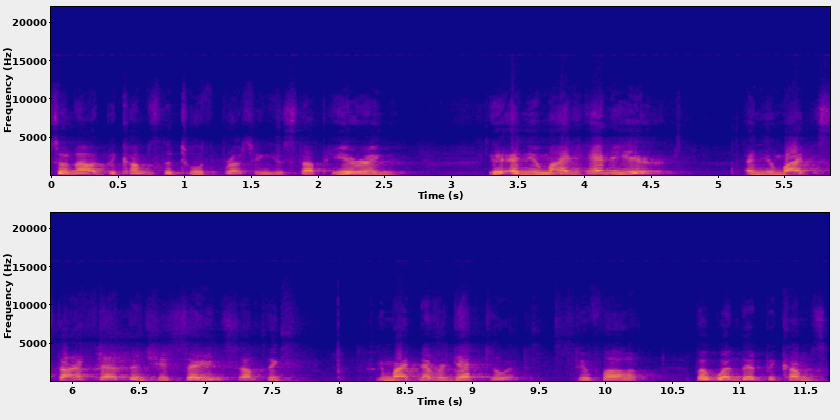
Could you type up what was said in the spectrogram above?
So now it becomes the toothbrushing. You stop hearing, and you might head here, and you might start that. Then she's saying something, you might never get to it. Do you follow? But when that becomes,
